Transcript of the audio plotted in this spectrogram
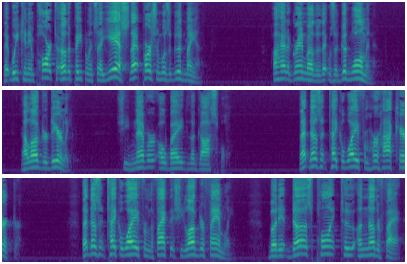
that we can impart to other people and say, yes, that person was a good man. I had a grandmother that was a good woman. I loved her dearly. She never obeyed the gospel. That doesn't take away from her high character. That doesn't take away from the fact that she loved her family. But it does point to another fact.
